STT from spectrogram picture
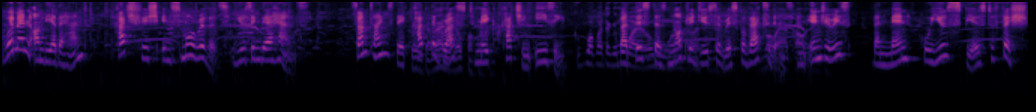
Women, on the other hand, catch fish in small rivers using their hands. Sometimes they cut the grass to make catching easy. But this does not reduce the risk of accidents and injuries than men who use spears to fish.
